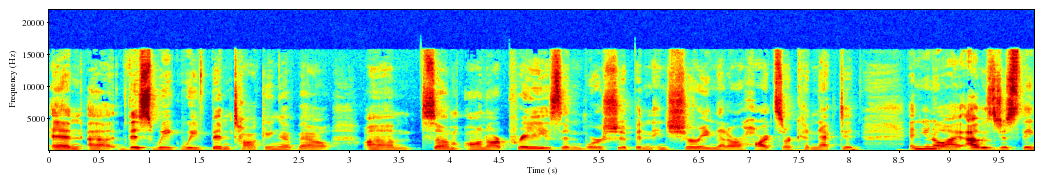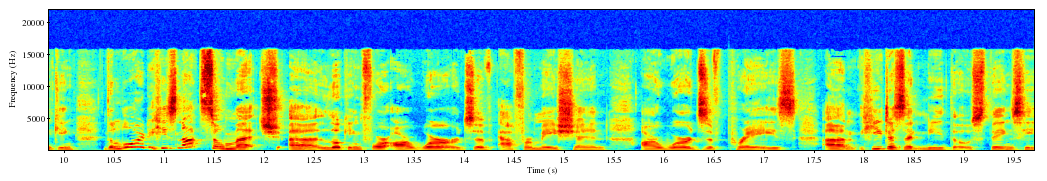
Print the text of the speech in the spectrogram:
And uh, this week we've been talking about um, some on our praise and worship and ensuring that our hearts are connected and you know, I, I was just thinking, the Lord, He's not so much uh, looking for our words of affirmation, our words of praise. Um, he doesn't need those things. He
